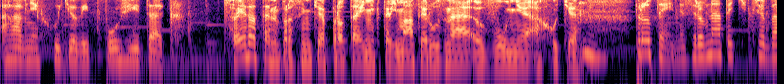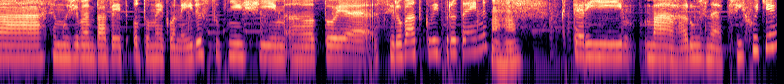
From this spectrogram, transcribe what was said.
a hlavně chuťový požitek. Co je to ten, prosím tě, protein, který má ty různé vůně a chutě? Protein. Zrovna teď třeba se můžeme bavit o tom jako nejdostupnějším, eh, to je syrovátkový protein, uh-huh. který má různé příchuti,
